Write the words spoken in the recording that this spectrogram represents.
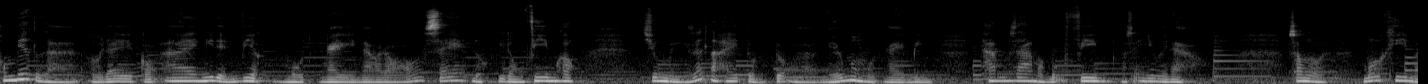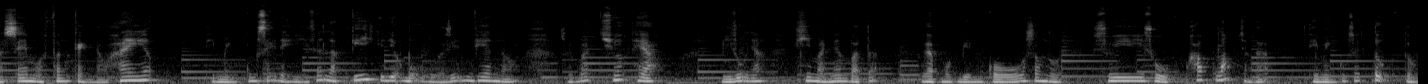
không biết là ở đây có ai nghĩ đến việc một ngày nào đó sẽ được đi đóng phim không? Chứ mình rất là hay tưởng tượng là nếu mà một ngày mình tham gia một bộ phim nó sẽ như thế nào. Xong rồi mỗi khi mà xem một phân cảnh nào hay á thì mình cũng sẽ để ý rất là kỹ cái điệu bộ của diễn viên nó rồi bắt trước theo. Ví dụ nhá khi mà nhân vật á, gặp một biến cố xong rồi suy sụp khóc lóc chẳng hạn thì mình cũng sẽ tự tưởng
